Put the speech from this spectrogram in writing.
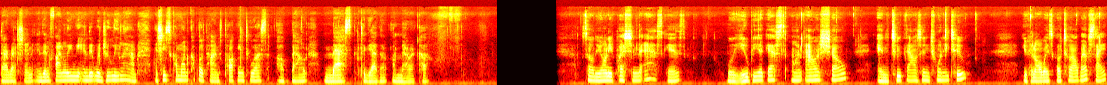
direction. And then finally, we ended with Julie Lamb, and she's come on a couple of times talking to us about Mask Together America. So the only question to ask is Will you be a guest on our show in 2022? You can always go to our website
